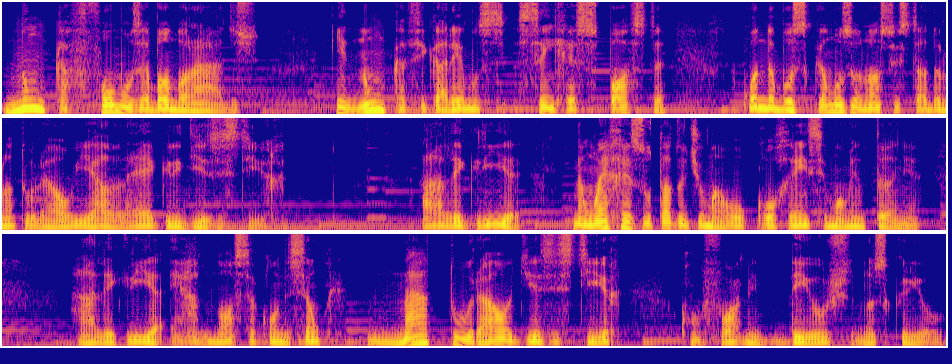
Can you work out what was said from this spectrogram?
Nunca fomos abandonados e nunca ficaremos sem resposta quando buscamos o nosso estado natural e alegre de existir. A alegria não é resultado de uma ocorrência momentânea. A alegria é a nossa condição natural de existir conforme Deus nos criou.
